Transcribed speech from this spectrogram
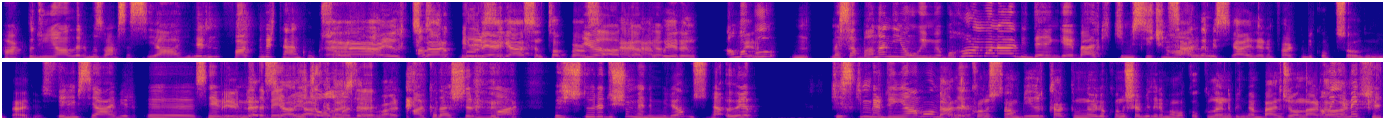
farklı dünyalarımız var. Mesela siyahilerin farklı bir ten kokusu olduğunu. Ee, ırkçılar çok buraya gelsin toplansın. Yok, yok, yok. Buyurun. Ama buyurun. bu mesela bana niye uymuyor? Bu hormonal bir denge. Belki kimisi için Sen harika. de mi siyahilerin farklı bir kokusu olduğunu iddia ediyorsun? Benim siyahi bir e, sevgilim Benim ya da benim hiç olmadı. var. Arkadaşlarım var. Ve hiç de öyle düşünmedim biliyor musun? Ya öyle keskin bir dünyam olmadı. Ben de konuşsam bir ırk hakkında öyle konuşabilirim ama kokularını bilmiyorum. Bence onlarda Ama vardır. yemek kültürü,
